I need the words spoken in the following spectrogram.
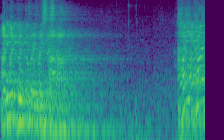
ありがとうございました。開会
